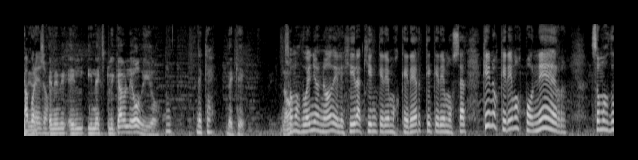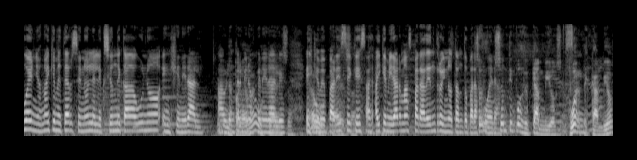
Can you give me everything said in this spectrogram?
a por ello. En el, inexplicable odio. ¿De qué? ¿De qué? ¿No? Somos dueños ¿no? de elegir a quién queremos querer, qué queremos ser, qué nos queremos poner somos dueños, no hay que meterse ¿no? en la elección de cada uno en general. Hablo en términos generales. Es que me parece que hay que mirar más para adentro y no tanto para afuera. Son tiempos de cambios, fuertes cambios,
